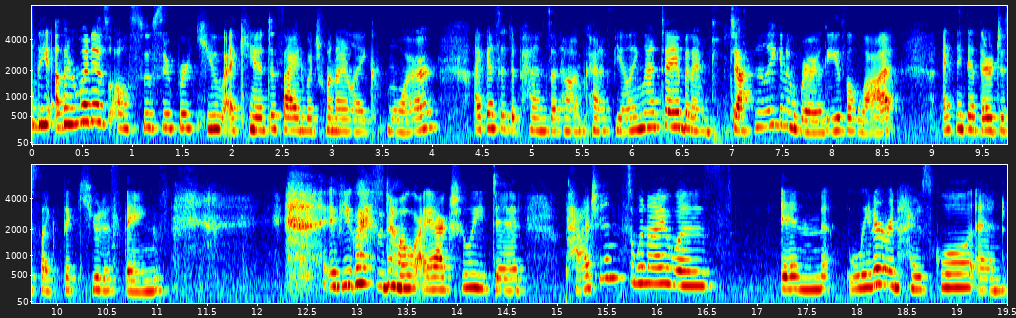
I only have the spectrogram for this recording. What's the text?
the other one is also super cute. I can't decide which one I like more. I guess it depends on how I'm kind of feeling that day, but I'm definitely going to wear these a lot. I think that they're just like the cutest things. If you guys know, I actually did pageants when I was in later in high school and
